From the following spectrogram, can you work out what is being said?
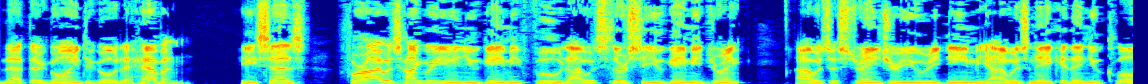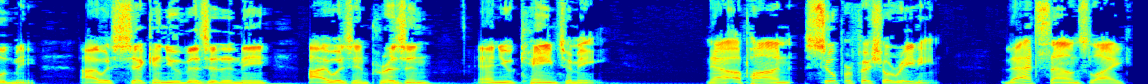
that they're going to go to heaven, he says, For I was hungry and you gave me food. I was thirsty, you gave me drink. I was a stranger, you redeemed me. I was naked and you clothed me. I was sick and you visited me. I was in prison and you came to me. Now, upon superficial reading, that sounds like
